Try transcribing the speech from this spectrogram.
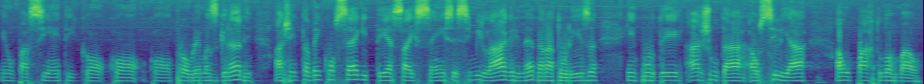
em um paciente com, com, com problemas grandes, a gente também consegue ter essa essência, esse milagre né, da natureza em poder ajudar, auxiliar a um parto normal.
